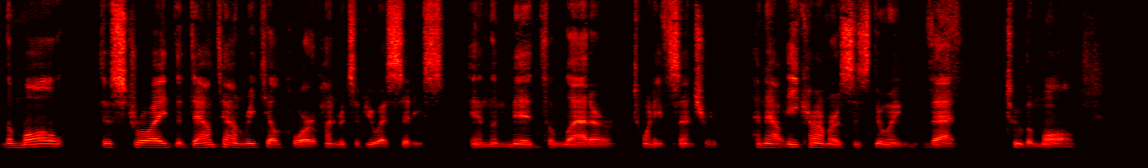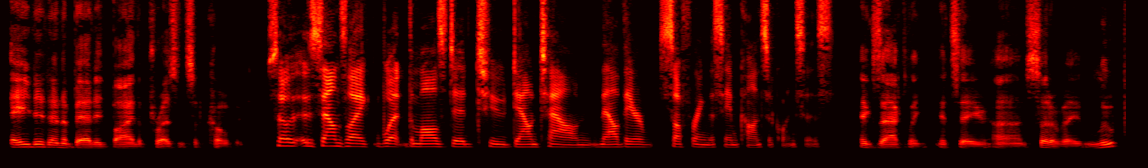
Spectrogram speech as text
The mall destroyed the downtown retail core of hundreds of US cities in the mid to latter 20th century. And now e-commerce is doing that to the mall, aided and abetted by the presence of COVID. So it sounds like what the malls did to downtown, now they're suffering the same consequences. Exactly. It's a uh, sort of a loop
